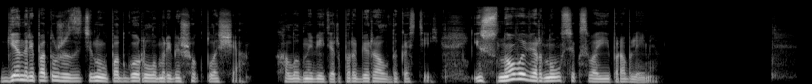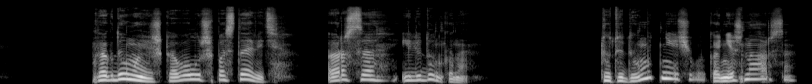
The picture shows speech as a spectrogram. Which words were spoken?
Генри потуже затянул под горлом ремешок плаща. Холодный ветер пробирал до костей. И снова вернулся к своей проблеме. «Как думаешь, кого лучше поставить? Арса или Дункана? Тут и думать нечего, конечно, Арса.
